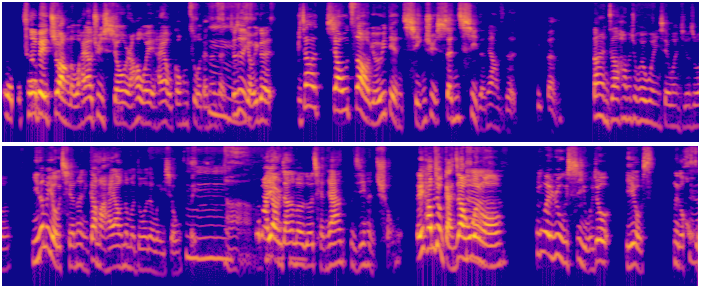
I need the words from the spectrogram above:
我的车被撞了，我还要去修，然后我也还有工作等等等，就是有一个比较焦躁，有一点情绪、生气的那样子的气氛。当然，你知道他们就会问一些问题，就说。你那么有钱了，你干嘛还要那么多的维修费？啊，干嘛要人家那么多钱？人家已经很穷了。哎，他们就敢这样问哦。因为入戏，我就也有那个火气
